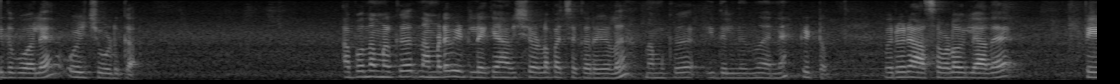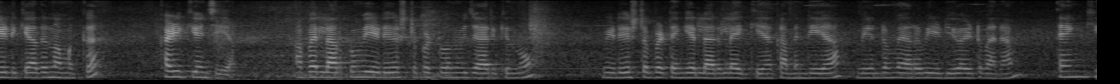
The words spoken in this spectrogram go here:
ഇതുപോലെ ഒഴിച്ചു കൊടുക്കുക. അപ്പോൾ നമ്മൾക്ക് നമ്മുടെ വീട്ടിലേക്ക് ആവശ്യമുള്ള പച്ചക്കറികൾ നമുക്ക് ഇതിൽ നിന്ന് തന്നെ കിട്ടും. ഒരു രാസവളം ഇല്ലാതെ പേടിക്കാതെ നമുക്ക് കഴിക്കുകയും ചെയ്യാം. അപ്പോൾ എല്ലാവർക്കും വീഡിയോ ഇഷ്ടപ്പെട്ടു എന്ന് വിചാരിക്കുന്നു. വീഡിയോ ഇഷ്ടപ്പെട്ടെങ്കിൽ എല്ലാവരും ലൈക്ക് ചെയ്യുക കമന്റ് ചെയ്യുക. വീണ്ടും വേറെ വീഡിയോ ആയിട്ട് വരാം. താങ്ക്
